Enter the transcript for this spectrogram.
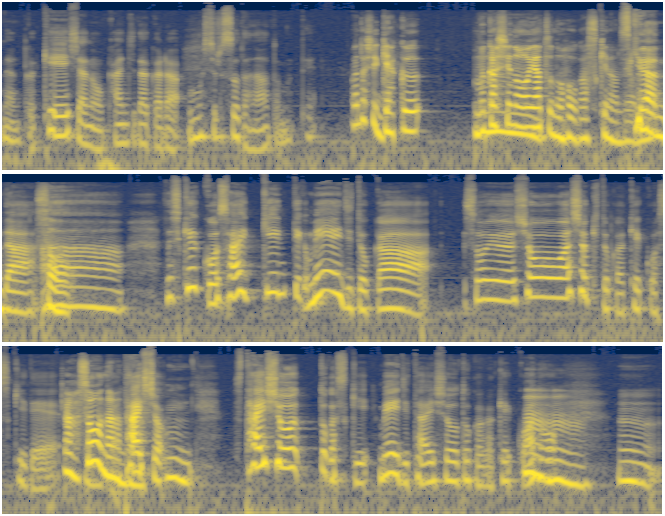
なんか経営者の感じだから面白そうだなと思って。私逆昔のやつの方が好きなんだよ、ね、好きなんだ。そう。私結構最近っていうか明治とかそういう昭和初期とか結構好きで。あそうなんだ。大正うん。大正とか好き。明治大正とかが結構あの、うんうん。うん、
